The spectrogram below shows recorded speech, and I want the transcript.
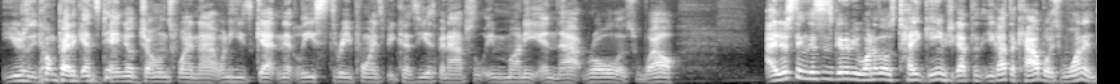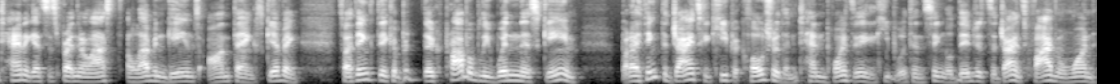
usually don't bet against Daniel Jones when uh, when he's getting at least three points because he has been absolutely money in that role as well. I just think this is going to be one of those tight games. You got the you got the Cowboys one and ten against the spread in their last eleven games on Thanksgiving, so I think they could they could probably win this game. But I think the Giants could keep it closer than ten points. I think they could keep it within single digits. The Giants five and one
